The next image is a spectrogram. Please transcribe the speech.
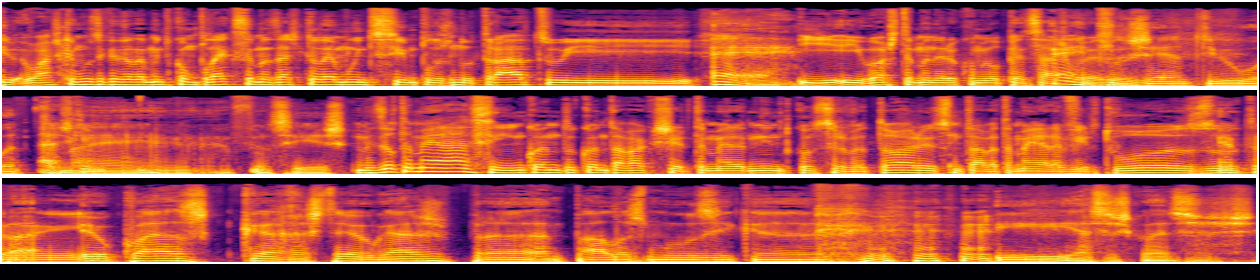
Eu acho que a música dele é muito complexa, mas acho que ele é muito simples no trato e. É. E, e eu gosto da maneira como ele pensa as É coisas. inteligente e o outro Acho que- também, o Francisco. Mas ele também era assim, quando, quando estava a crescer, também era menino de conservatório, também era virtuoso. Epá, também... Eu quase que arrastei o gajo para, para aulas de música e essas coisas.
